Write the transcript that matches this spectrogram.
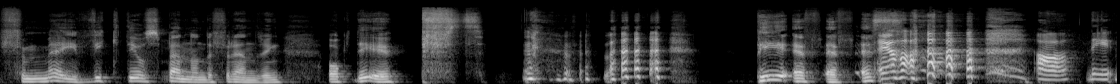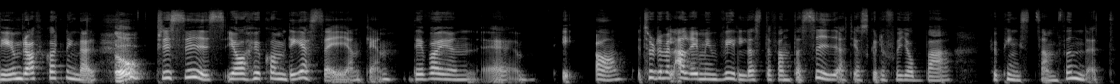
för mig viktig och spännande förändring och det är PFS. PFFS. Ja, det, det är en bra förkortning där. Ja. Precis. Ja, hur kom det sig egentligen? Det var ju en... Eh, ja, jag trodde väl aldrig i min vildaste fantasi att jag skulle få jobba för pingstsamfundet.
